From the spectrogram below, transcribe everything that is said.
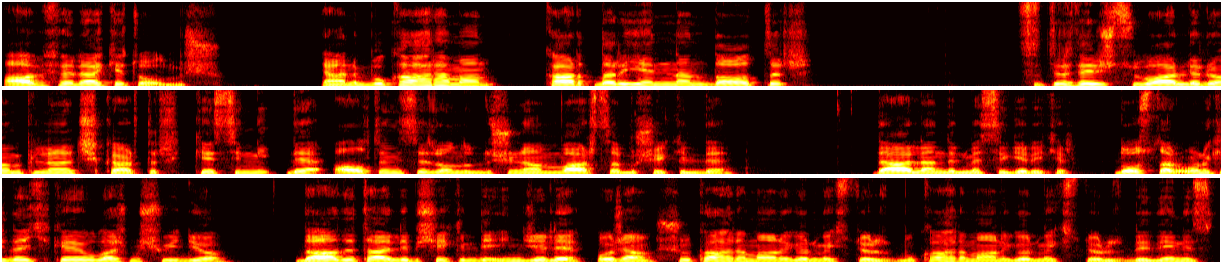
Abi felaket olmuş. Yani bu kahraman kartları yeniden dağıtır. Strateji süvarileri ön plana çıkartır. Kesinlikle 6. sezonda düşünen varsa bu şekilde değerlendirmesi gerekir. Dostlar 12 dakikaya ulaşmış video. Daha detaylı bir şekilde incele. Hocam şu kahramanı görmek istiyoruz, bu kahramanı görmek istiyoruz dediğiniz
